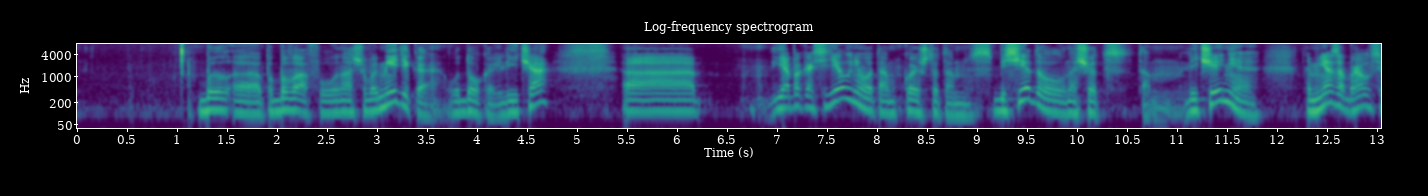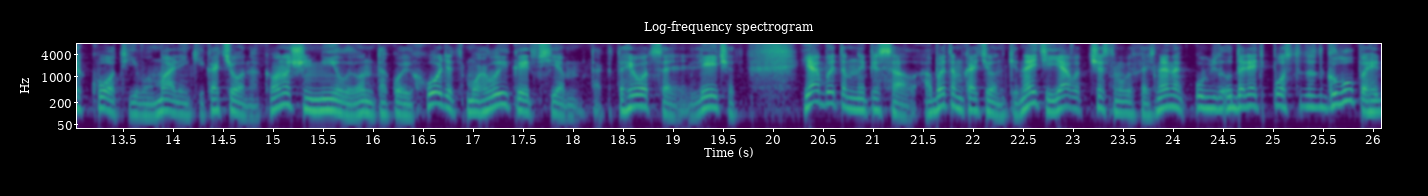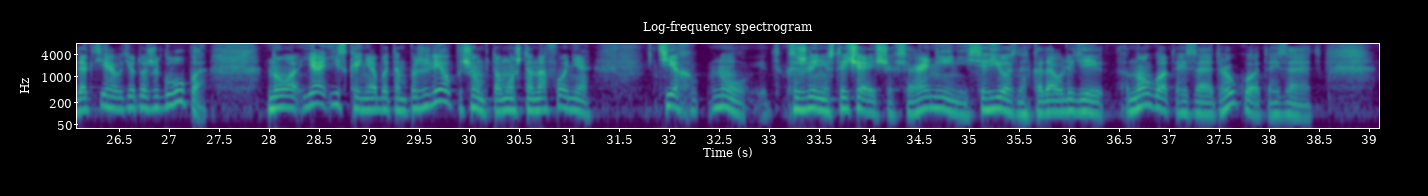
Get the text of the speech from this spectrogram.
был, э, побывав у нашего медика, у дока Ильича, э, я пока сидел у него там, кое-что там беседовал насчет там лечения, на меня забрался кот его, маленький котенок. Он очень милый, он такой ходит, мурлыкает всем, так трется, лечит. Я об этом написал, об этом котенке. Знаете, я вот честно могу сказать, наверное, удалять пост этот глупо, редактировать его тоже глупо, но я искренне об этом пожалел. Почему? Потому что на фоне тех, ну, к сожалению, встречающихся ранений серьезных, когда у людей ногу отрезают, руку отрезают,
